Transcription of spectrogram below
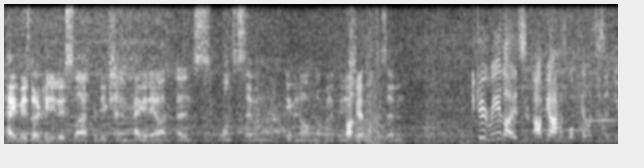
Hey Mizzo, can you do slash prediction and pay it out as 1 to 7? Even though I'm not going to finish Fuck it it. 1 to 7. You do realise RBR has more penalties than you.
